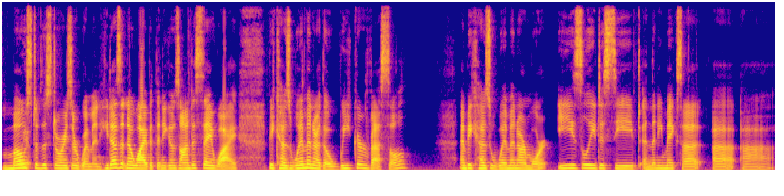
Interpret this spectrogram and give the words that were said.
Right. Most of the stories are women. He doesn't know why, but then he goes on to say why. Because women are the weaker vessel and because women are more easily deceived. And then he makes a, a, a,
